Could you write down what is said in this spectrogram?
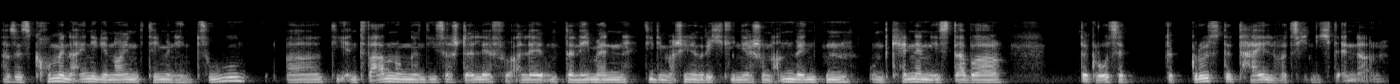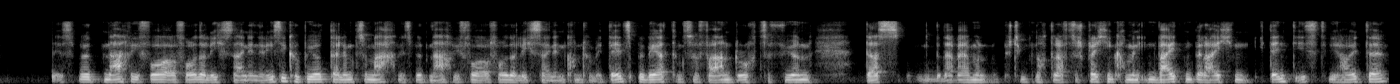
Also es kommen einige neue Themen hinzu. Äh, die Entwarnung an dieser Stelle für alle Unternehmen, die die Maschinenrichtlinie schon anwenden und kennen, ist aber der, große, der größte Teil wird sich nicht ändern. Es wird nach wie vor erforderlich sein, eine Risikobeurteilung zu machen. Es wird nach wie vor erforderlich sein, ein Konformitätsbewertungsverfahren durchzuführen, das, da werden wir bestimmt noch darauf zu sprechen kommen, in weiten Bereichen ident ist wie heute.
